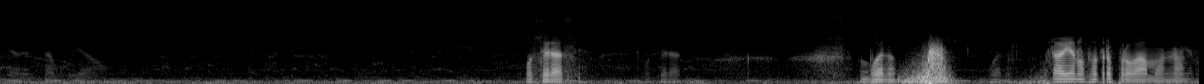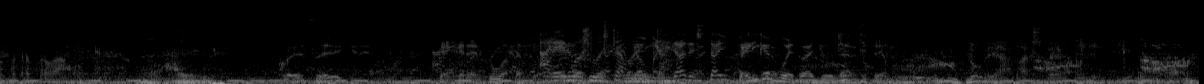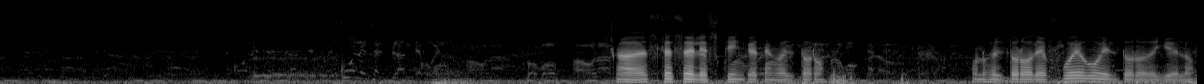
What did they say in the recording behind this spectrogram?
¿O será así? Bueno. Todavía nosotros probamos, ¿no? Haremos nuestra voluntad. está ¿En qué puedo ayudarte? Ah, este es el skin que tengo del toro. Uno es el toro de fuego y el toro de hielo.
